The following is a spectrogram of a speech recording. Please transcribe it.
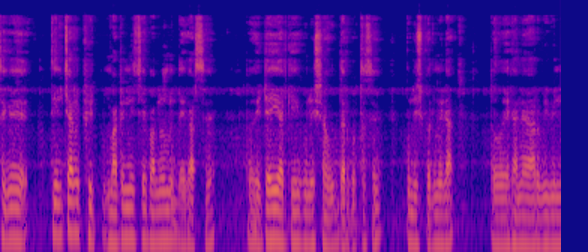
থেকে তিন চার ফিট মাটির নিচে বালুর মধ্যে গাড়ছে। তো এটাই আর কি পুলিশরা উদ্ধার করতেছে, পুলিশ কর্মীরা। তো এখানে আর বিভিন্ন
